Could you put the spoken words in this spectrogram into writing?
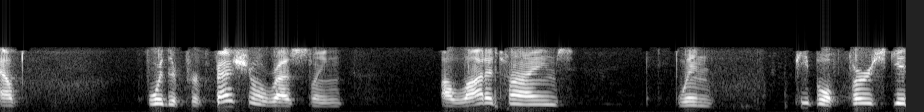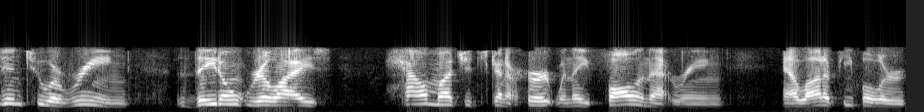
Now, for the professional wrestling, a lot of times when people first get into a ring, they don't realize how much it's going to hurt when they fall in that ring. And a lot of people are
